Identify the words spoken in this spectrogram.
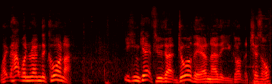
Like that one round the corner. You can get through that door there now that you've got the chisel.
